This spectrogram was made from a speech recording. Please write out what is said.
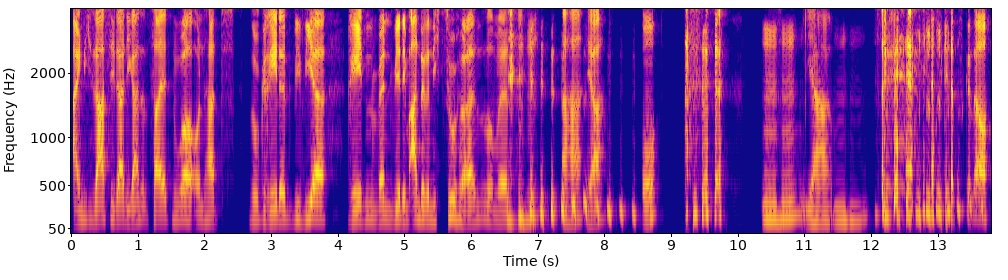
eigentlich saß sie da die ganze Zeit nur und hat so geredet, wie wir reden, wenn wir dem anderen nicht zuhören. So mit, mhm, aha, ja, oh. Mhm, ja, mhm. Ganz genau.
